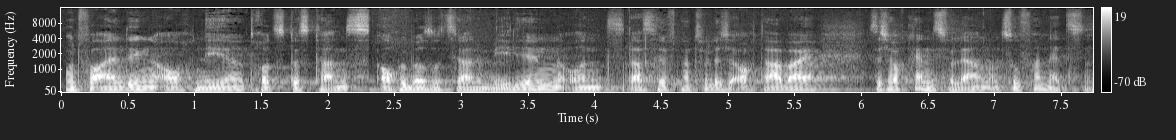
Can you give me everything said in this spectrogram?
Und vor allen Dingen auch Nähe trotz Distanz, auch über soziale Medien. Und das hilft natürlich auch dabei, sich auch kennenzulernen und zu vernetzen.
